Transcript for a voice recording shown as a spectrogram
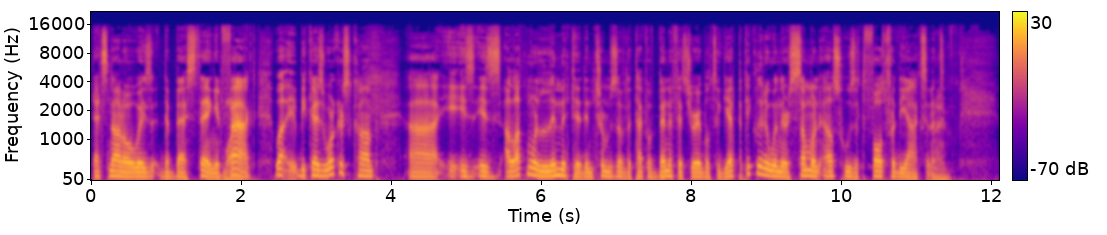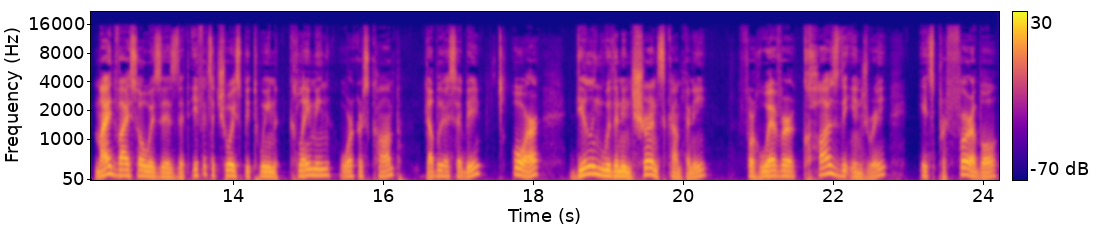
That's not always the best thing. In fact, well, because workers' comp uh, is is a lot more limited in terms of the type of benefits you're able to get, particularly when there's someone else who's at fault for the accident. Right. My advice always is that if it's a choice between claiming workers' comp, WSIB, or dealing with an insurance company for whoever caused the injury, it's preferable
